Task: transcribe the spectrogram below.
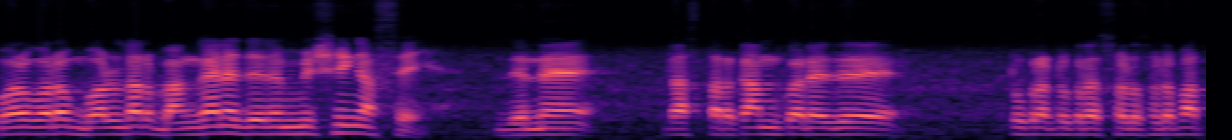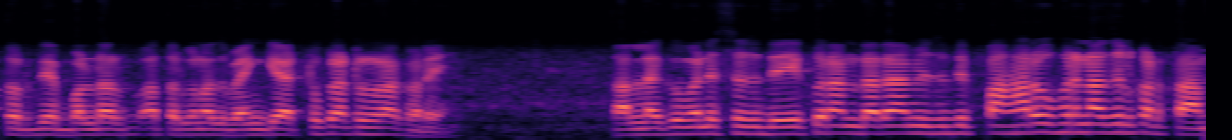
বড় বড় বল্ডার বাঙ্গানে যেরকম মিশিং আছে, যেনে রাস্তার কাম করে যে টুকরা টুকরা ছোটো ছোটো পাথর দিয়ে বল্ডার পাথরগুলো ভাঙ্গিয়া টুকরা টুকরা করে তো আল্লাহকে বলেছে যদি এই কোরআনটারে আমি যদি পাহাড়ের উপরে নাজিল করতাম,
